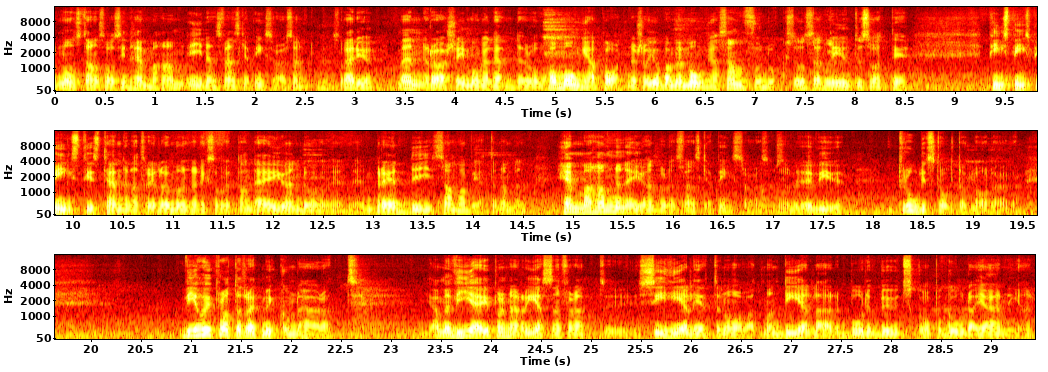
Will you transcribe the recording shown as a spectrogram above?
någonstans har sin hemmahamn i den svenska pingströrelsen. Så är det ju. Men rör sig i många länder och har många partners och jobbar med många samfund också. Så att det är ju inte så att det pings, pings, pings tills tänderna trillar ur munnen liksom, utan det är ju ändå en, en bredd i samarbetena. Men hemmahamnen är ju ändå den svenska pingströrelsen och det är vi ju otroligt stolta och glada över. Vi har ju pratat rätt mycket om det här att ja, men vi är ju på den här resan för att eh, se helheten av att man delar både budskap och goda gärningar.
